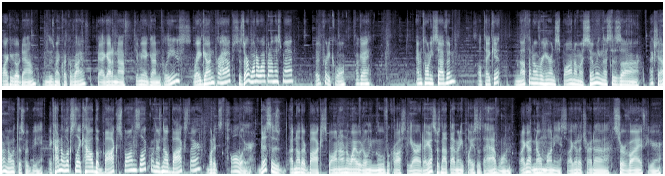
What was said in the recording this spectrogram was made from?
Or I could go down and lose my quick revive. Okay, I got enough. Give me a gun, please. Ray gun, perhaps? Is there a wonder weapon on this map? That'd be pretty cool. Okay. M27. I'll take it. Nothing over here in spawn. I'm assuming this is, uh... Actually, I don't know what this would be. It kind of looks like how the box spawns look when there's no box there, but it's taller. This is another box spawn. I don't know why it would only move across the yard. I guess there's not that many places to have one. But I got no money, so I gotta try to survive here.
